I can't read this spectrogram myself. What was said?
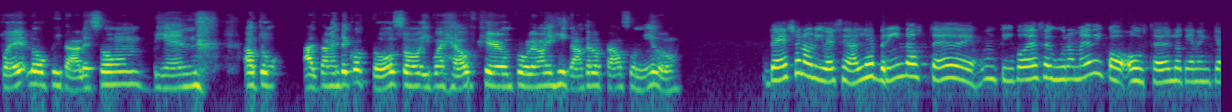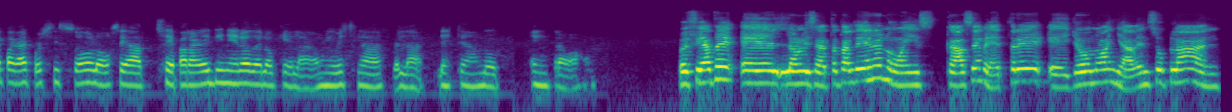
pues los hospitales son bien altamente costosos y pues healthcare es un problema gigante en los Estados Unidos. De hecho, la universidad les brinda a ustedes un tipo de seguro médico o ustedes lo tienen que pagar por sí solos, o sea, separar el dinero de lo que la universidad le esté dando en trabajo. Pues fíjate, la Universidad Estatal de Illinois, cada semestre ellos no añaden su plan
